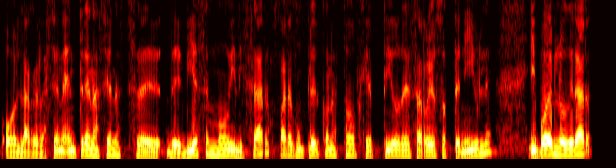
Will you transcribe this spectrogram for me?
o la relación entre naciones se debiesen movilizar para cumplir con estos objetivos de desarrollo sostenible y poder lograr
